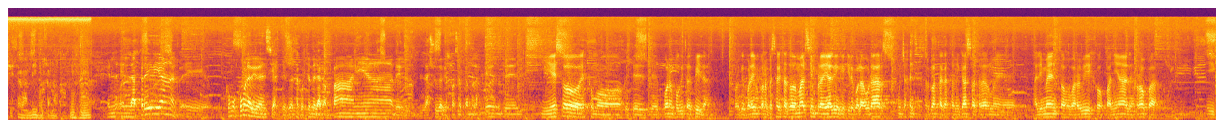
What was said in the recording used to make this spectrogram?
si estaban vivos o no. en, la previa, eh, ¿cómo, la vivenciaste? Toda esta cuestión de la campaña, de la ayuda que fue acercando a la gente. Y eso es como que te, te pone un poquito de pila porque por ahí cuando pensás que está todo mal siempre hay alguien que quiere colaborar, mucha gente se acercó hasta acá, hasta mi casa a traerme alimentos, barbijos, pañales, ropa. Y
